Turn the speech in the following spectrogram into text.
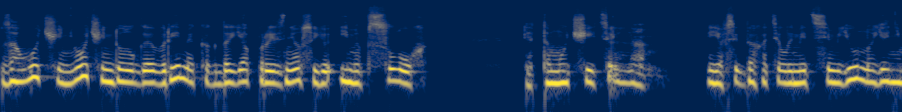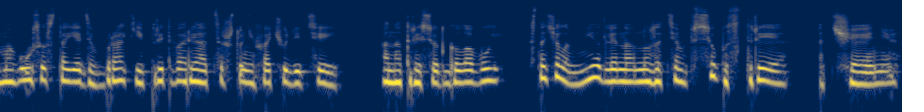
за очень-очень долгое время, когда я произнес ее имя вслух. Это мучительно. Я всегда хотел иметь семью, но я не могу состоять в браке и притворяться, что не хочу детей. Она трясет головой, Сначала медленно, но затем все быстрее. Отчаяние.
